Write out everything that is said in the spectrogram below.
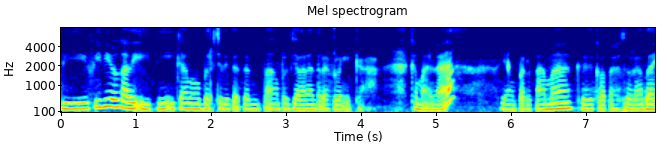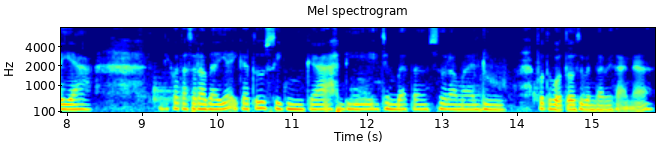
Di video kali ini Ika mau bercerita tentang perjalanan traveling Ika. Ke mana? Yang pertama ke kota Surabaya. Di kota Surabaya Ika tuh singgah di jembatan Suramadu. Foto-foto sebentar di sana.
